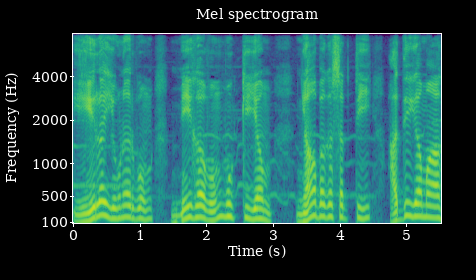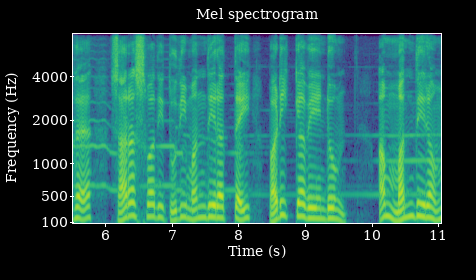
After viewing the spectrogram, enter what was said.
இறையுணர்வும் மிகவும் முக்கியம். ஞாபக சக்தி அதிகமாக சரஸ்வதி துதி மந்திரத்தை படிக்க வேண்டும். அம்மந்திரம்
